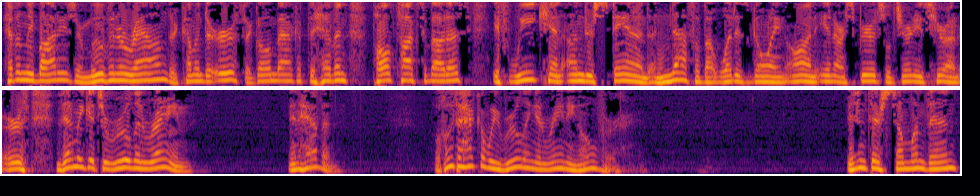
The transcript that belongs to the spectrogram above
Heavenly bodies are moving around. They're coming to earth. They're going back up to heaven. Paul talks about us. If we can understand enough about what is going on in our spiritual journeys here on earth, then we get to rule and reign in heaven. Well, who the heck are we ruling and reigning over? Isn't there someone then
